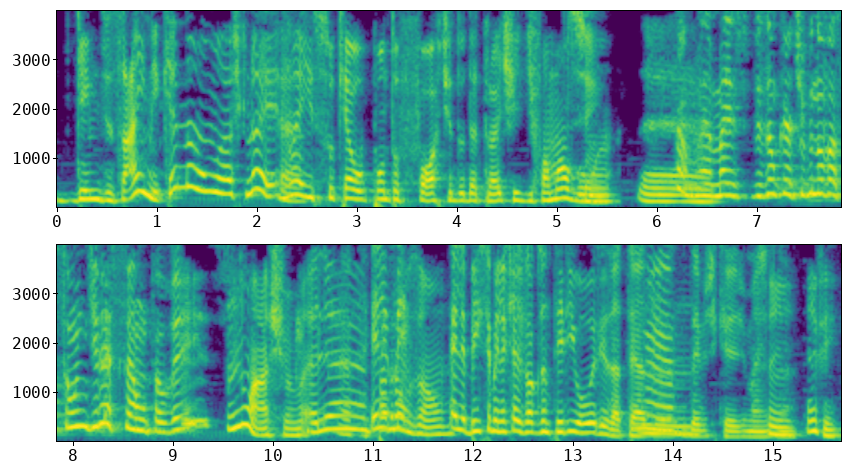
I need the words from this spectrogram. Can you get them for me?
game design, que não, eu acho que não é, não é isso que é o ponto forte do Detroit de forma alguma. É, Não, é mais visão criativa e inovação em direção, talvez. não acho. Ele é, Ele é, bem, padrãozão. ele é bem semelhante a jogos anteriores até do, É. do David Cage, mas... Sim, enfim.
